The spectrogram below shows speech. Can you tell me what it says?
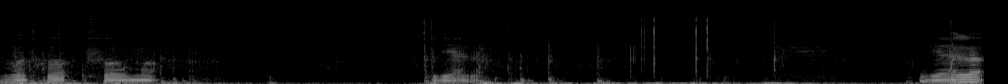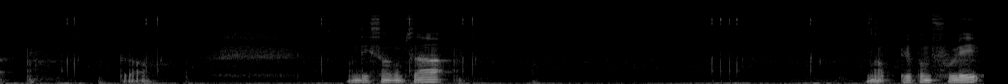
votre forme idéale. Idéal. D'accord. On descend comme ça. Non, je vais pas me fouler.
